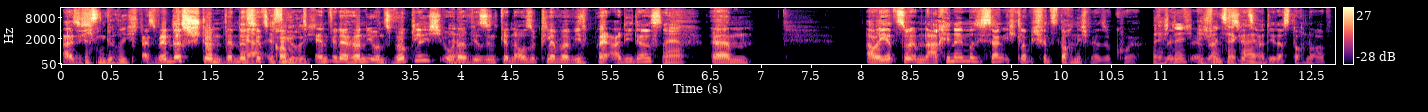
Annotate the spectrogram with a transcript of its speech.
Also ich, ist ein Gerücht. Also wenn das stimmt, wenn das ja, jetzt kommt, entweder hören die uns wirklich oder ja. wir sind genauso clever wie bei Adidas. Ja. Ähm, aber jetzt so im Nachhinein muss ich sagen, ich glaube, ich finde es doch nicht mehr so cool. Echt nicht? Ich finde es ja geil. Adidas doch noch ab.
